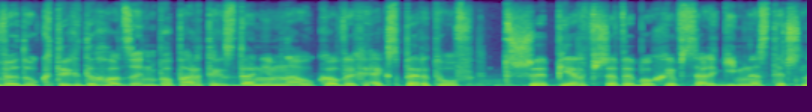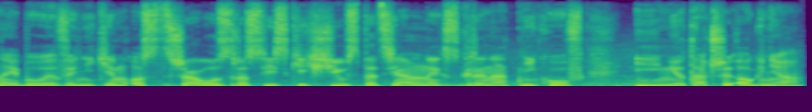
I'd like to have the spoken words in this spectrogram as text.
Według tych dochodzeń, popartych zdaniem naukowych ekspertów, trzy pierwsze wybuchy w sali gimnastycznej były wynikiem ostrzału z rosyjskich sił specjalnych z granatników i miotaczy ognia.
